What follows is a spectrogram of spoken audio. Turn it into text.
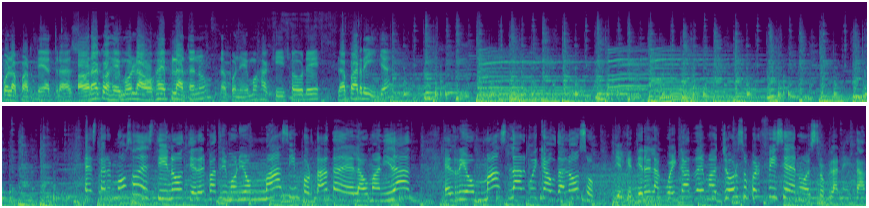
por la parte de atrás. Ahora cogemos la hoja de plátano, la ponemos aquí sobre la parrilla. Este hermoso destino tiene el patrimonio más importante de la humanidad, el río más largo y caudaloso y el que tiene la cuenca de mayor superficie de nuestro planeta.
